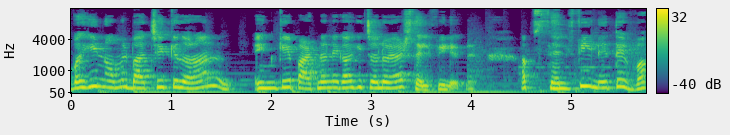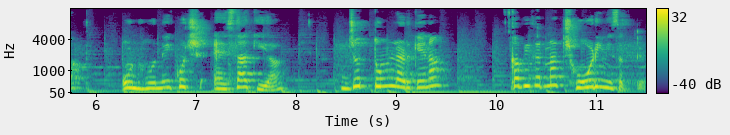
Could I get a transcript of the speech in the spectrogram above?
वही नॉर्मल बातचीत के दौरान इनके पार्टनर ने कहा कि चलो यार सेल्फी लेते हैं। अब सेल्फी लेते वक्त उन्होंने कुछ ऐसा किया जो तुम लड़के ना कभी करना छोड़ ही नहीं सकते।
